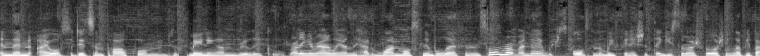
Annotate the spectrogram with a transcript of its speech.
And then I also did some parkour, meaning I'm really cool. Running around, we only had one more symbol left, and then someone wrote my name, which is awesome. Then we finished it. Thank you so much for watching. Love you. Bye.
